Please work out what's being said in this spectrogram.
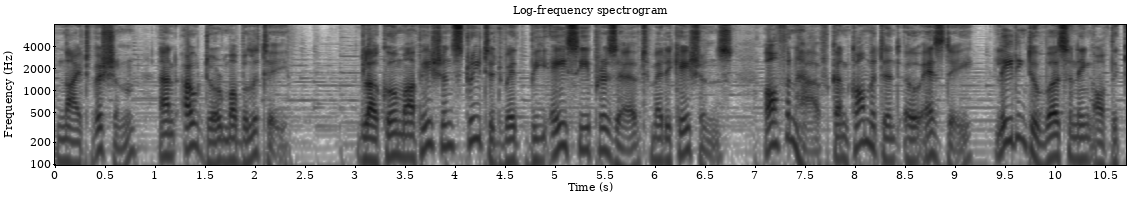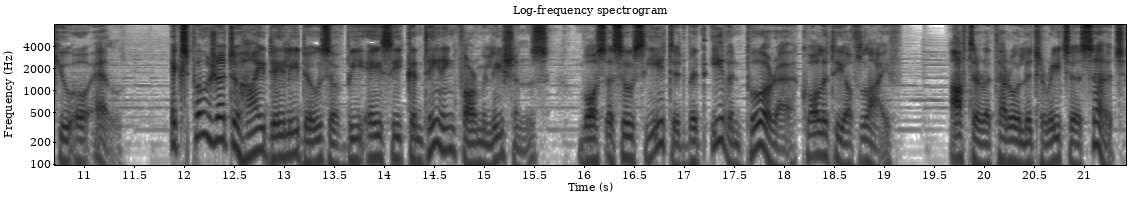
night vision and outdoor mobility. Glaucoma patients treated with BAC-preserved medications often have concomitant OSD leading to worsening of the QOL. Exposure to high daily dose of BAC-containing formulations was associated with even poorer quality of life. After a thorough literature search,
